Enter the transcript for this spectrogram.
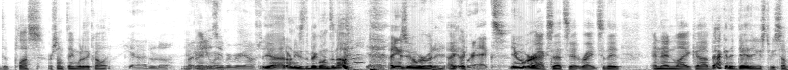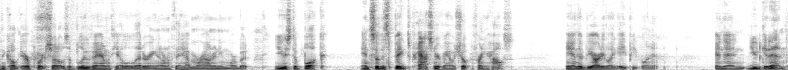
the Plus or something? What do they call it? Yeah, I don't know. I don't use. Uber very often. Yeah, I don't use the big ones enough. I use Uber, but I, I Uber X. Uber X, that's it, right? So they, and then like uh, back in the day, there used to be something called Airport Shuttle. It was a blue van with yellow lettering. I don't know if they have them around anymore, but you used to book, and so this big passenger van would show up in front of your house, and there'd be already like eight people in it, and then you'd get in,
